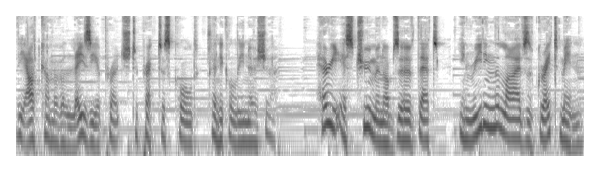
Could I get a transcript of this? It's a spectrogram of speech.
the outcome of a lazy approach to practice called clinical inertia. Harry S. Truman observed that in reading the lives of great men,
